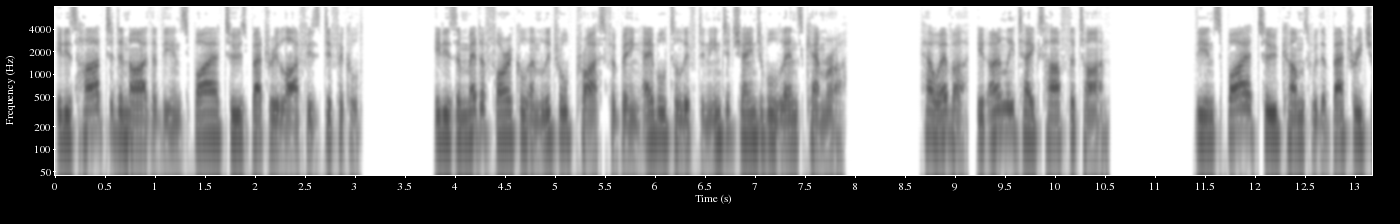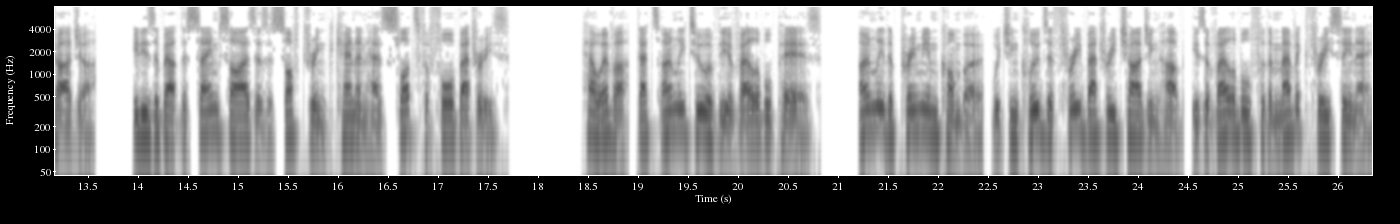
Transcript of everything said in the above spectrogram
It is hard to deny that the Inspire 2's battery life is difficult. It is a metaphorical and literal price for being able to lift an interchangeable lens camera. However, it only takes half the time. The Inspire 2 comes with a battery charger. It is about the same size as a soft drink can and has slots for four batteries. However, that's only two of the available pairs. Only the premium combo, which includes a three-battery charging hub, is available for the Mavic 3 Cine.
